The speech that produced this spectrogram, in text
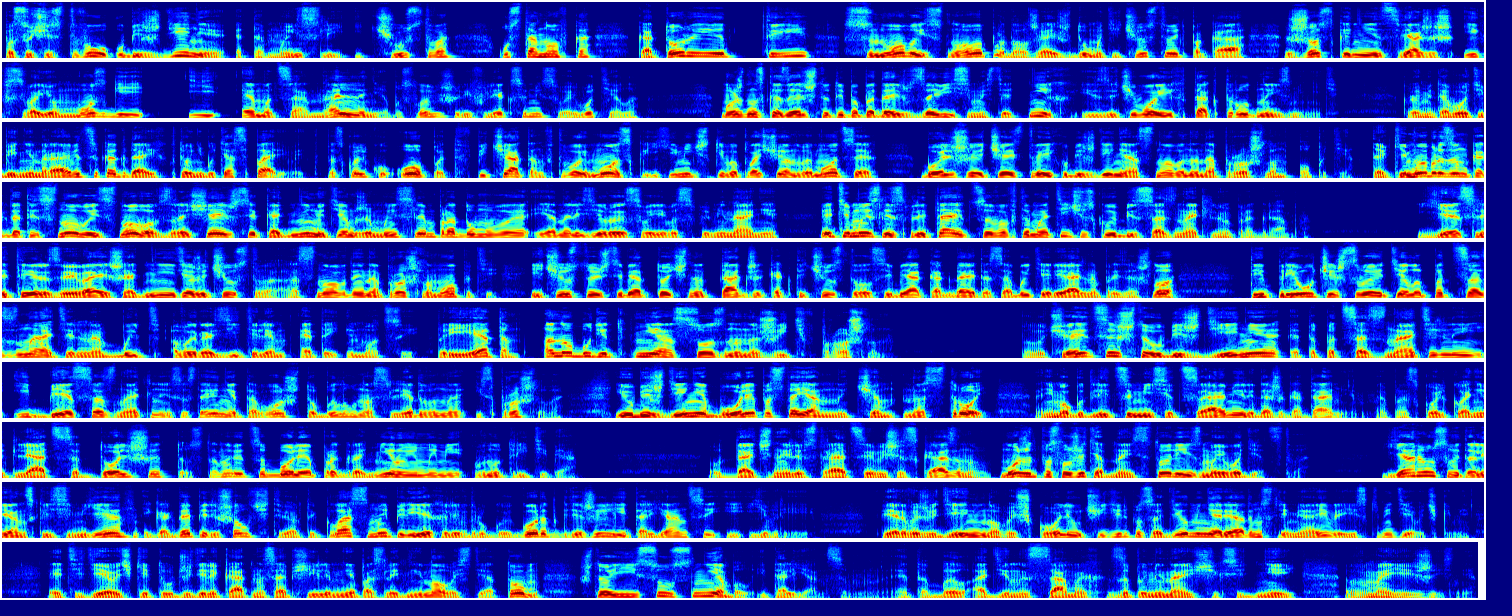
По существу убеждения — это мысли и чувства, установка, которые ты снова и снова продолжаешь думать и чувствовать, пока жестко не свяжешь их в своем мозге и эмоционально не обусловишь рефлексами своего тела. Можно сказать, что ты попадаешь в зависимость от них, из-за чего их так трудно изменить. Кроме того, тебе не нравится, когда их кто-нибудь оспаривает, поскольку опыт впечатан в твой мозг и химически воплощен в эмоциях, большая часть твоих убеждений основана на прошлом опыте. Таким образом, когда ты снова и снова возвращаешься к одним и тем же мыслям, продумывая и анализируя свои воспоминания, эти мысли сплетаются в автоматическую бессознательную программу. Если ты развиваешь одни и те же чувства, основанные на прошлом опыте, и чувствуешь себя точно так же, как ты чувствовал себя, когда это событие реально произошло, ты приучишь свое тело подсознательно быть выразителем этой эмоции. При этом оно будет неосознанно жить в прошлом. Получается, что убеждение — это подсознательные и бессознательные состояния того, что было унаследовано из прошлого. И убеждения более постоянны, чем настрой. Они могут длиться месяцами или даже годами. А поскольку они длятся дольше, то становятся более программируемыми внутри тебя. Удачной иллюстрацией вышесказанного может послужить одна история из моего детства. Я рос в итальянской семье, и когда перешел в четвертый класс, мы переехали в другой город, где жили итальянцы и евреи. В первый же день в новой школе учитель посадил меня рядом с тремя еврейскими девочками. Эти девочки тут же деликатно сообщили мне последние новости о том, что Иисус не был итальянцем. Это был один из самых запоминающихся дней в моей жизни.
